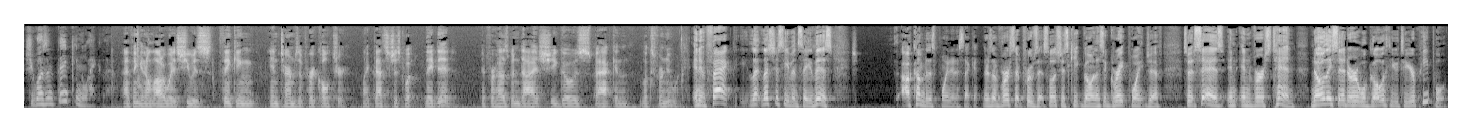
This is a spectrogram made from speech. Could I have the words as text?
She wasn't thinking like that. I think in a lot of ways she was thinking in terms of her culture. Like, that's just what they did. If her husband dies, she goes back and looks for a new one. And in fact, let, us just even say this. I'll come to this point in a second. There's a verse that proves that. So let's just keep going. That's a great point, Jeff. So it says in, in verse 10, No, they said to her, we'll go with you to your people.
